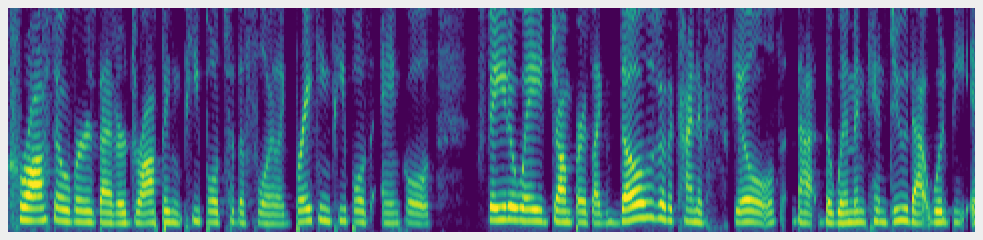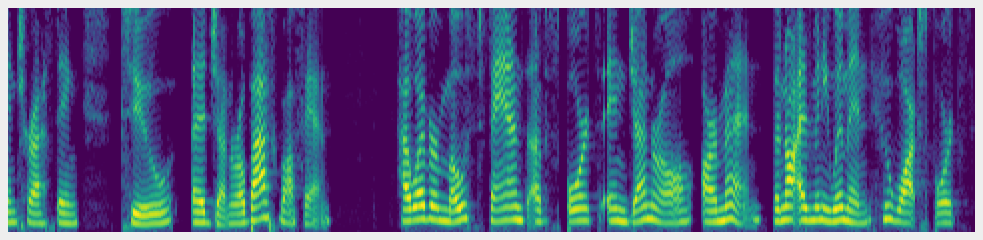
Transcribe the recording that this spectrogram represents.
crossovers that are dropping people to the floor, like breaking people's ankles, fadeaway jumpers. Like those are the kind of skills that the women can do that would be interesting to a general basketball fan. However, most fans of sports in general are men. There are not as many women who watch sports,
